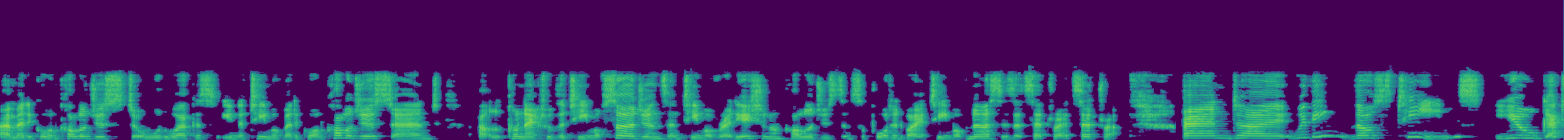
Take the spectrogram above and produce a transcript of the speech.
a medical oncologist would work as in a team of medical oncologists and connect with the team of surgeons and team of radiation oncologists and supported by a team of nurses, etc., etc. And uh, within those teams, you get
